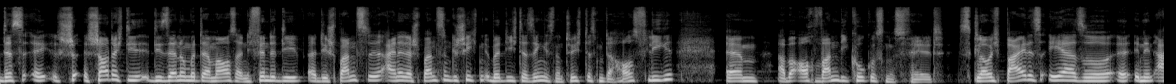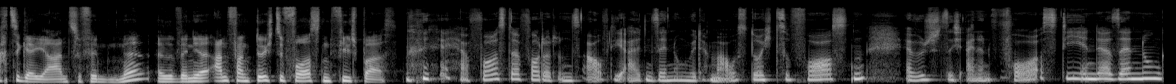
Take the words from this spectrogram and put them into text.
Das, äh, schaut euch die, die Sendung mit der Maus an. Ich finde, die, äh, die spannendste, eine der spannendsten Geschichten, über die ich da singe, ist natürlich das mit der Hausfliege, ähm, aber auch wann die Kokosnuss fällt. Das ist, glaube ich, beides eher so äh, in den 80er Jahren zu finden. Ne? Also wenn ihr anfangt durchzuforsten, viel Spaß. Herr Forster fordert uns auf, die alten Sendungen mit der Maus durchzuforsten. Er wünscht sich einen Forsti in der Sendung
